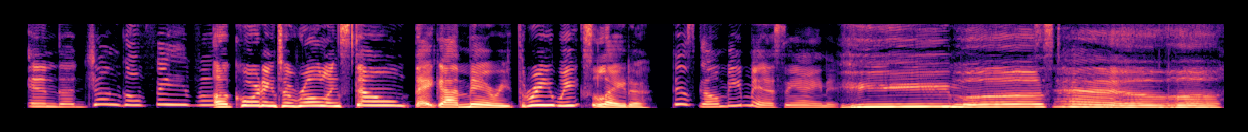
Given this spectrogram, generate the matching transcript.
What in the jungle fever? According to Rolling Stone, they got married three weeks later. This gonna be messy, ain't it? He must have a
